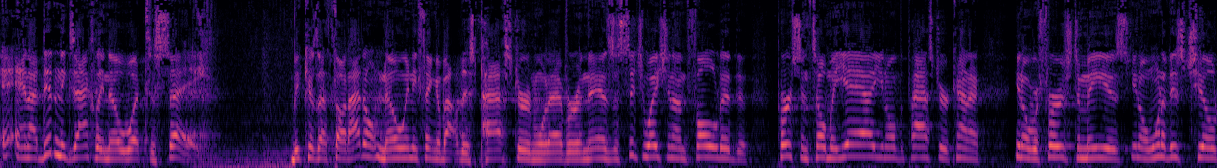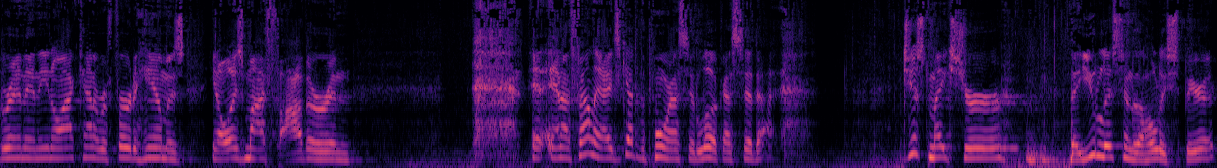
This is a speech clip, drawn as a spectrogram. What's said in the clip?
And I didn't exactly know what to say because I thought I don't know anything about this pastor and whatever. And as the situation unfolded, the person told me, "Yeah, you know, the pastor kind of, you know, refers to me as, you know, one of his children, and you know, I kind of refer to him as, you know, as my father." And and I finally, I just got to the point where I said, "Look," I said, "Just make sure that you listen to the Holy Spirit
